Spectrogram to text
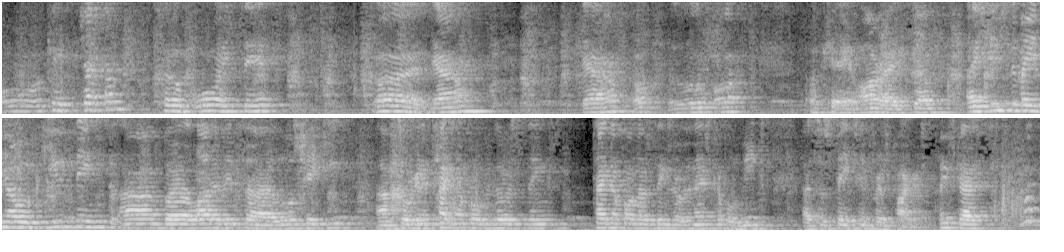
Oh, okay, Jack, come. Good boy, sit. Good, down, down. Oh, there's a little fall. Okay, all right. So I seems to may know a few things, um, but a lot of it's uh, a little shaky. Um, so we're gonna tighten up over those things, tighten up on those things over the next couple of weeks. Uh, so stay tuned for his progress. Thanks, guys. On.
